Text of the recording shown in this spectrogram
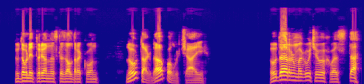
— удовлетворенно сказал дракон. — Ну, тогда получай. Удар могучего хвоста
